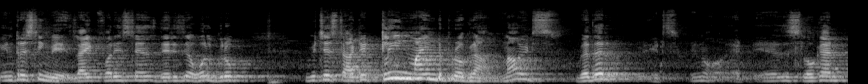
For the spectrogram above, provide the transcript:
interesting ways. Like for instance, there is a whole group which has started clean mind program. Now it's whether it's you know a slogan.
